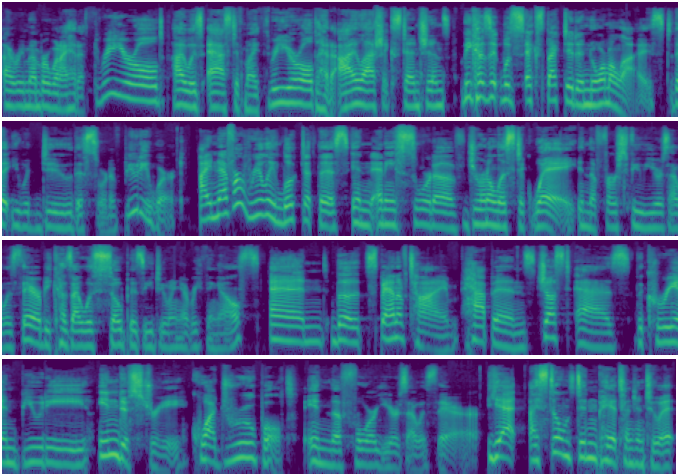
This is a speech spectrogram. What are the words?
I remember when I had a three year old, I was asked if my three year old had eyelash extensions because it was expected and normalized that you would do this sort of beauty work. I never really looked at this in any sort of journalistic way in the first few years I was there because I was so busy doing everything else. And the span of time happens just as the Korean beauty industry quadrupled in the four years I was there. Yet I still didn't pay attention to it.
